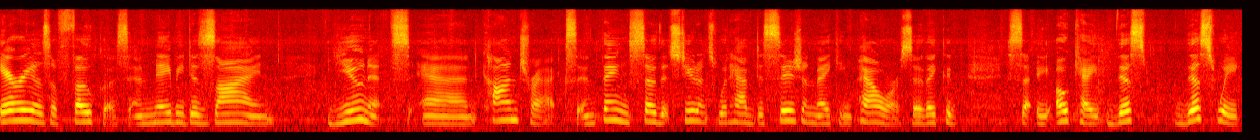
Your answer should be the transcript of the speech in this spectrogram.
areas of focus and maybe design units and contracts and things so that students would have decision making power so they could say okay this this week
